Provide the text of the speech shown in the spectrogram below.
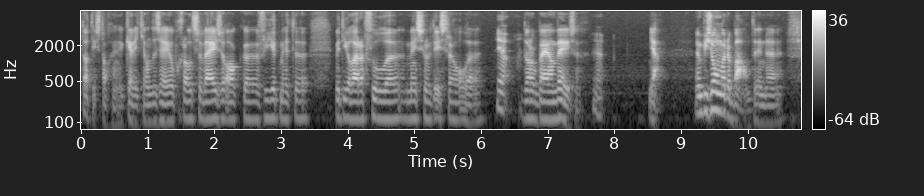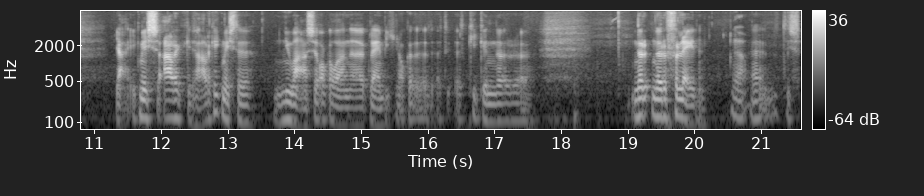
dat is toch een kerkje aan de zee op grootste wijze ook eh viert met, eh, met heel erg veel eh, mensen uit Israël eh, Ja, er ook bij aanwezig. Ja. Ja, een bijzondere band. En ja, ik mis eigenlijk, eigenlijk ik mis de nuance ook al een klein beetje. Ook het, het, het kijken naar, naar, naar het verleden. ja. Het is,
